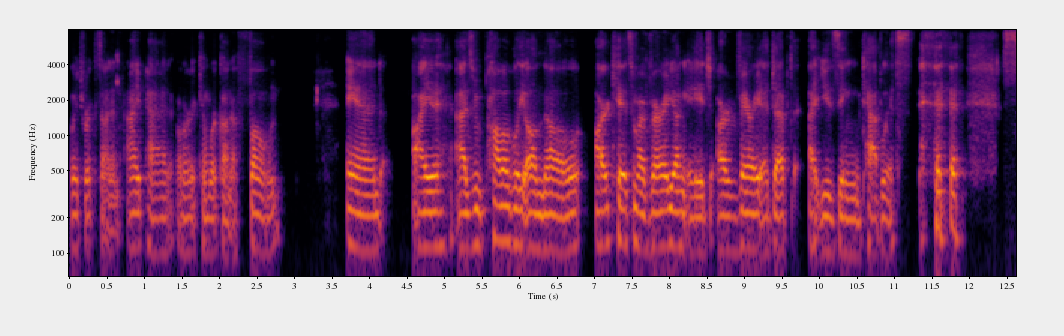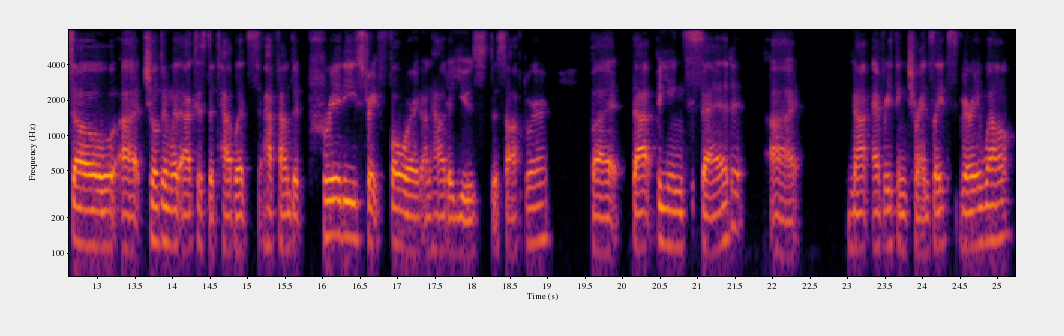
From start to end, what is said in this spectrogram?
which works on an iPad, or it can work on a phone. And I, as we probably all know, our kids from a very young age are very adept at using tablets. so, uh, children with access to tablets have found it pretty straightforward on how to use the software. But that being said, uh, not everything translates very well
